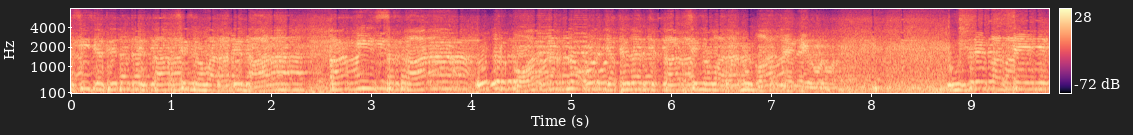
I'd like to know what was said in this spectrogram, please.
ਅਸੀਂ ਜਥੇਦਾਰ ਜਗਤਾਰ ਸਿੰਘ ਹਵਾਰਾ ਦੇ ਨਾਲ ਆ ਤਾਂ ਕਿ ਸਰਕਾਰਾਂ ਉਧਰ ਗੌਰ ਕਰਨ ਔਰ ਜਥੇਦਾਰ ਜਗਤਾਰ ਸਿੰਘ ਹਵਾਰਾ ਨੂੰ ਬਾਹਰ ਲੈ ਕੇ ਆਉਣ। ਦੂਸਰੇ ਪਾਸੇ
